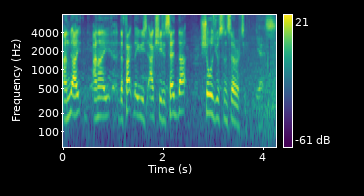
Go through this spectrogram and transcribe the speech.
And I and I the fact that you actually said that shows your sincerity. Yes,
